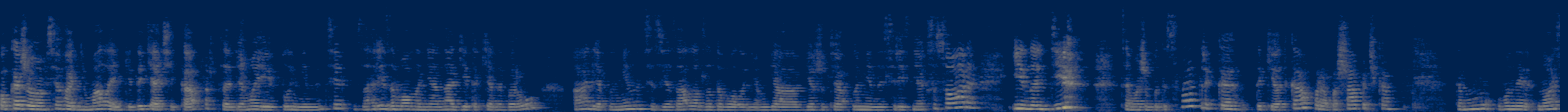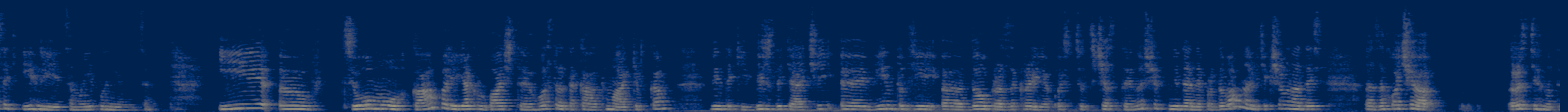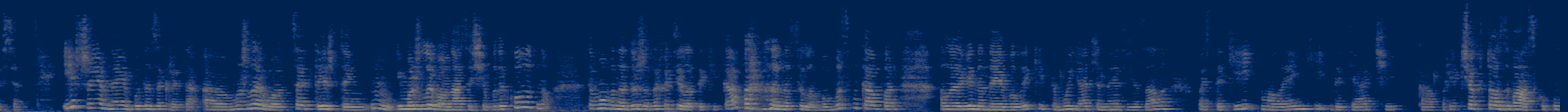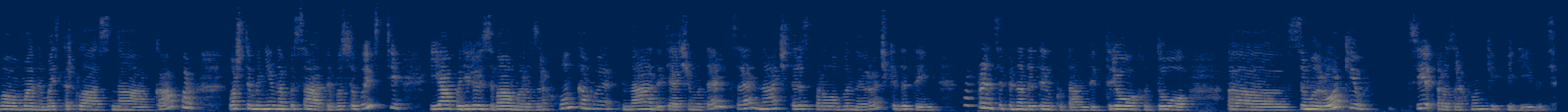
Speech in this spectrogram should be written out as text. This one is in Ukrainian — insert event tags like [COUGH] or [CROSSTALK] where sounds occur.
Покажу вам сьогодні маленький дитячий капор. Це для моєї племінниці. Взагалі замовлення на діток я не беру, а для племінниці зв'язала з задоволенням. Я в'яжу для племінниць різні аксесуари. Іноді [LAUGHS] це може бути светрик, такі от капор або шапочка. Тому вони носять і гріються мої племінниці. І е, в цьому капорі, як ви бачите, гостра така от маківка. Він такий більш дитячий. Е, Він їй е, добре закриє ось цю частину, щоб ніде не продавав, навіть якщо вона десь е, захоче розтягнутися. І шия в неї буде закрита. Можливо, цей тиждень, ну і можливо, у нас ще буде холодно, тому вона дуже захотіла такий капор, [LAUGHS] вона носила бабусин капор, але він у неї великий, тому я для неї зв'язала ось такий маленький дитячий капор. Якщо хто з вас купував у мене майстер-клас на капор, можете мені написати в особисті. Я поділюсь з вами розрахунками на дитячу модель. Це на 4,5 рочки дитині. Ну, в принципі, на дитинку там від 3 до е, 7 років ці розрахунки підійдуть.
